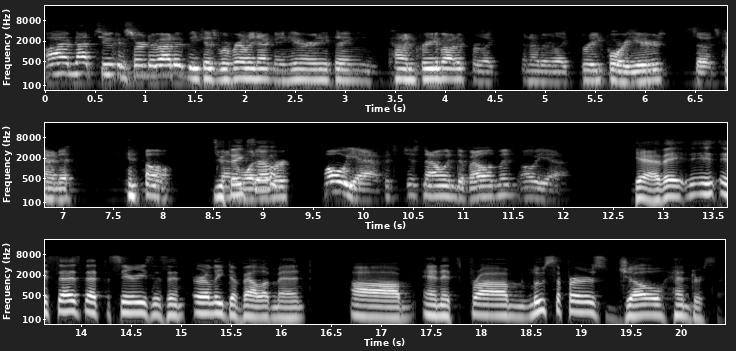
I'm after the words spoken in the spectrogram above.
I'm not too concerned about it because we're really not going to hear anything concrete about it for like another like three four years. So it's kind of you know you think whatever. so? Oh yeah, if it's just now in development, oh yeah. Yeah, they it, it says that the series is in early development, um, and it's from Lucifer's Joe Henderson,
